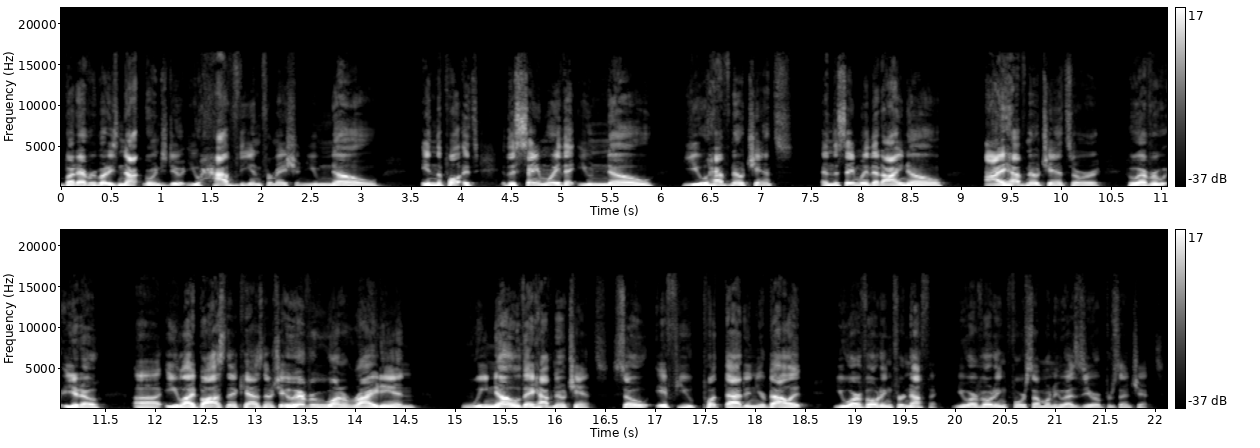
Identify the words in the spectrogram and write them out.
but everybody's not going to do it. You have the information. You know in the poll. It's the same way that you know you have no chance, and the same way that I know I have no chance, or whoever you know, uh, Eli Bosnick has no chance. Whoever we want to write in we know they have no chance. So if you put that in your ballot, you are voting for nothing. You are voting for someone who has 0% chance.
